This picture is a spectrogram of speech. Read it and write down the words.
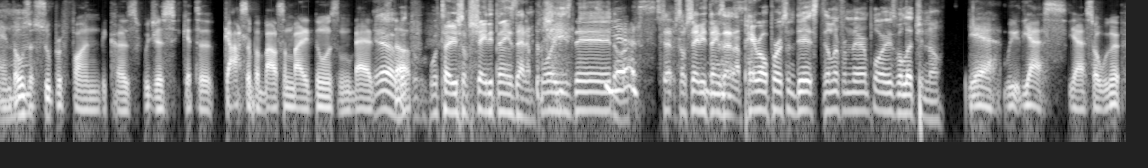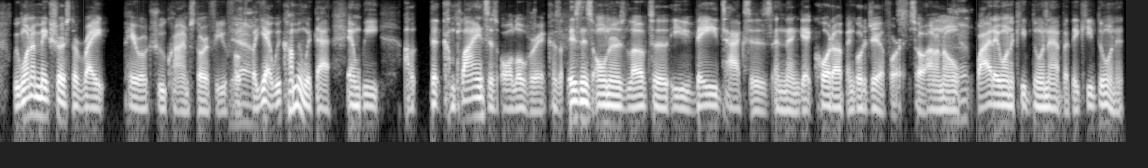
and those mm-hmm. are super fun because we just get to gossip about somebody doing some bad yeah, stuff. We'll, we'll tell you some shady things that employees did. yes. some shady things yes. that a payroll person did, stealing from their employees. We'll let you know. Yeah, we yes, yeah. So we we want to make sure it's the right payroll true crime story for you folks. Yeah. But yeah, we're coming with that, and we uh, the compliance is all over it because business owners love to evade taxes and then get caught up and go to jail for it. So I don't know yeah. why they want to keep doing that, but they keep doing it.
